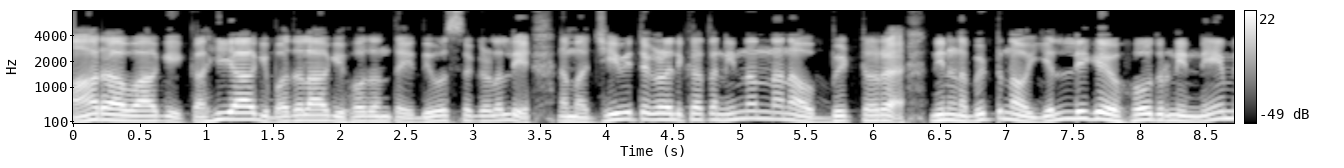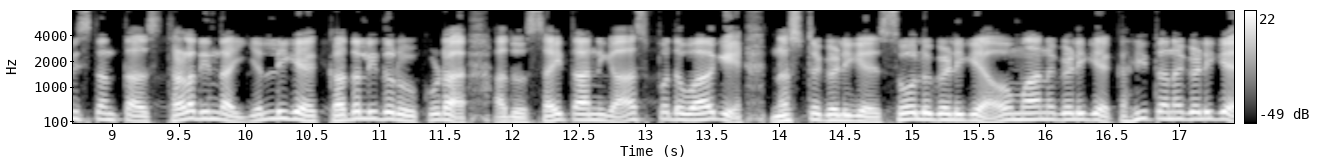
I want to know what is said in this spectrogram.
ಮಾರವಾಗಿ ಕಹಿಯಾಗಿ ಬದಲಾಗಿ ಹೋದಂಥ ಈ ದಿವಸಗಳಲ್ಲಿ ನಮ್ಮ ಜೀವಿತಗಳಲ್ಲಿ ಕರ್ತ ನಿನ್ನನ್ನು ನಾವು ಬಿಟ್ಟರೆ, ನಿನ್ನನ್ನು ಬಿಟ್ಟು ನಾವು ಎಲ್ಲಿಗೆ ಹೋದರೂ, ನೀನು ನೇಮಿಸಿದಂಥ ಸ್ಥಳದಿಂದ ಎಲ್ಲಿಗೆ ಕದಲಿದರೂ ಕೂಡ ಅದು ಸೈತಾನಿಗೆ ಆಸ್ಪದವಾಗಿ ನಷ್ಟಗಳಿಗೆ, ಸೋಲುಗಳಿಗೆ, ಅವಮಾನಗಳಿಗೆ, ಕಹಿತನಗಳಿಗೆ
